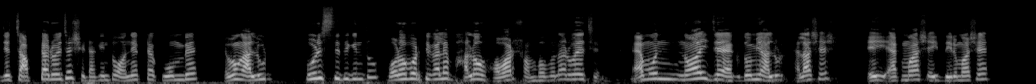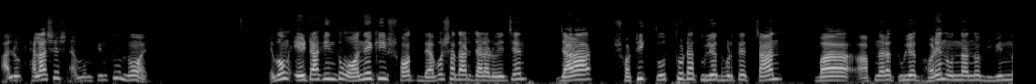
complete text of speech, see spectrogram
যে চাপটা রয়েছে সেটা কিন্তু অনেকটা কমবে এবং আলুর পরিস্থিতি কিন্তু পরবর্তীকালে ভালো হওয়ার সম্ভাবনা রয়েছে। এমন নয় যে একদমই আলুর খেলা শেষ, এই এক মাস, এই দেড় মাসে আলুর খেলা শেষ, এমন কিন্তু নয়। এবং এটা কিন্তু অনেকই সৎ ব্যবসাদার যারা রয়েছেন, যারা সঠিক তথ্যটা তুলে ধরতে চান বা আপনারা তুলে ধরেন অন্যান্য বিভিন্ন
